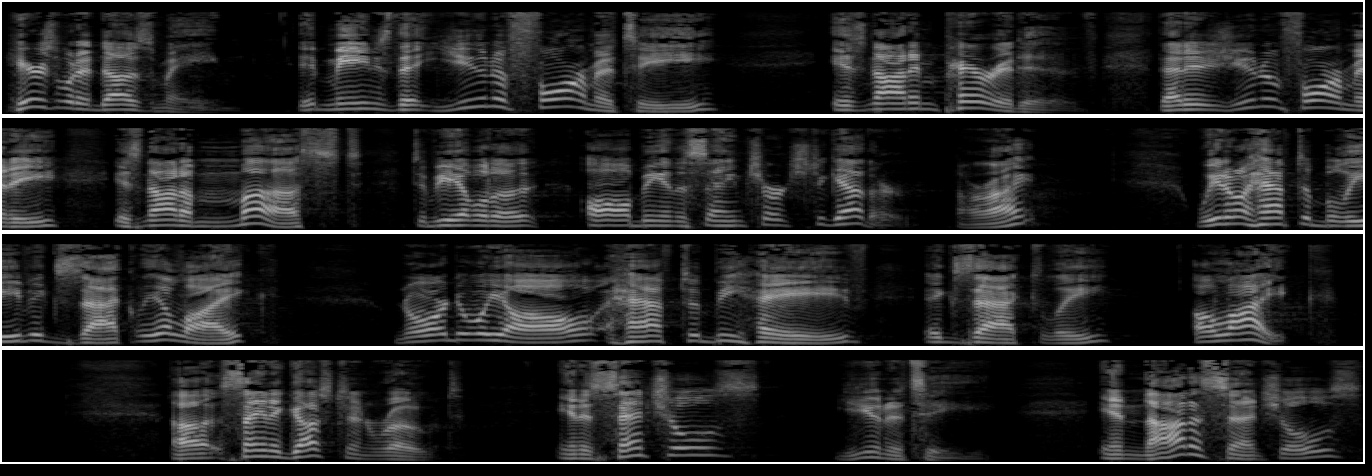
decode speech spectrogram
Here's what it does mean it means that uniformity is not imperative. That is, uniformity is not a must to be able to all be in the same church together. All right? We don't have to believe exactly alike, nor do we all have to behave exactly alike. Uh, St. Augustine wrote, in essentials, unity. In non essentials,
